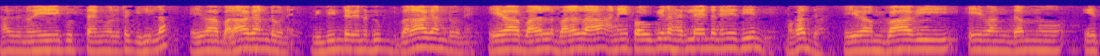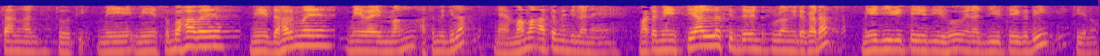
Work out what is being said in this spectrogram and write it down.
හරිද? නොයේකුත් තැන් වලට ගිහිල්ලා ඒවා බලා ගන්න ඕනේ. විඳින්න වෙන දුක් බලා ගන්න ඕනේ. ඒවා බලලා අනේ පව් කියලා හැරිලා යන්න නෙවෙයි තියෙන්නේ. මොකද්ද? ඒවම් භාවි ඒවං ධම්මෝ ඒතං අන්තෝති. මේ මේ ස්වභාවය, මේ ධර්මය මේවයින් මං අත මිදිලා නෑ. මම අත මිදිලා නෑ. මට මේ සියල්ල සිද්ධ වෙන්න පුළුවන් ඊට කඩ මේ ජීවිතයේදී හෝ වෙනත් ජීවිතයකදී තියෙනවා.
